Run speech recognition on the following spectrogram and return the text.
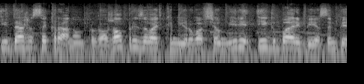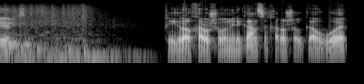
и даже с экрана он продолжал призывать к миру во всем мире и к борьбе с империализмом. Играл хорошего американца, хорошего ковбоя.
